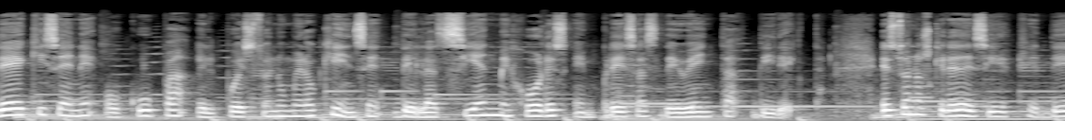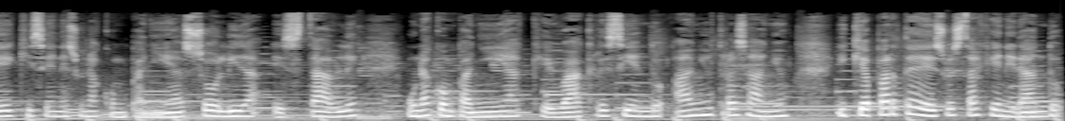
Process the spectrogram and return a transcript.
DXN ocupa el puesto número 15 de las 100 mejores empresas de venta directa. Esto nos quiere decir que DXN es una compañía sólida, estable, una compañía que va creciendo año tras año y que aparte de eso está generando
